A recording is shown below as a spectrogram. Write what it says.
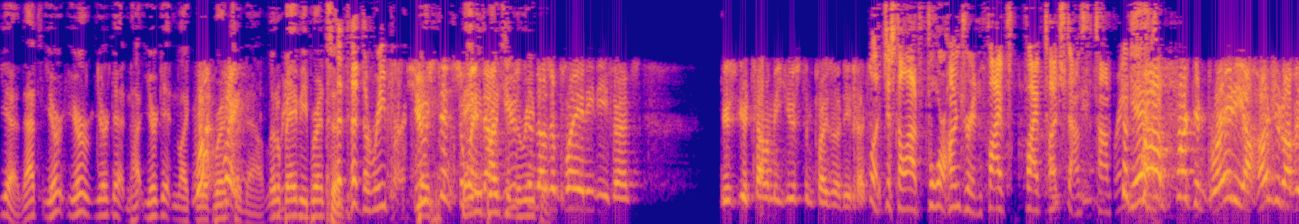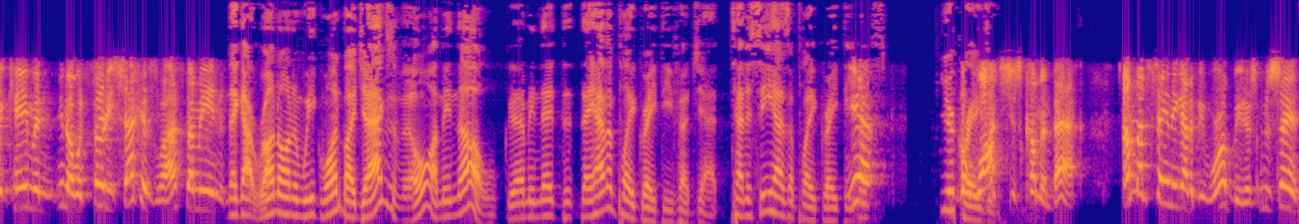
Yeah, that's you're you're you're getting you're getting like What? Will Brinson now, little baby Brinson. the, the Reaper. Houston, so Baby wait, now Brinson, the Houston Reaper. doesn't play any defense. You're, you're telling me Houston plays no defense? Well, it just allowed 400 and five five touchdowns to Tom Brady. Yeah. Tom freaking Brady, a hundred of it came in, you know, with 30 seconds left. I mean, They got run on in week one by Jacksonville. I mean, no, I mean they they haven't played great defense yet. Tennessee hasn't played great defense. Yeah. You're the crazy. watch is coming back. I'm not saying they got to be world beaters. I'm just saying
